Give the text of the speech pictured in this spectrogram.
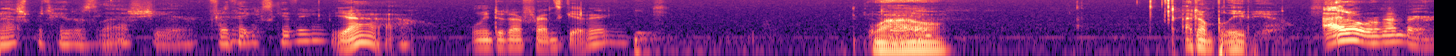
Mashed potatoes last year for Thanksgiving. Yeah, when we did our friendsgiving. Wow. I don't believe you. I don't remember.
